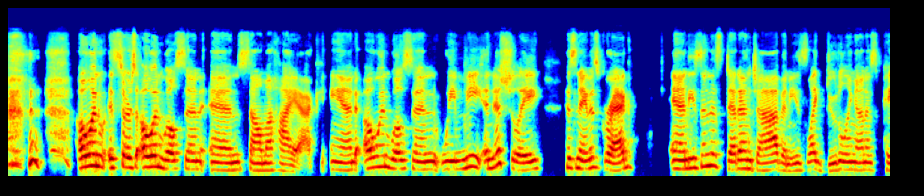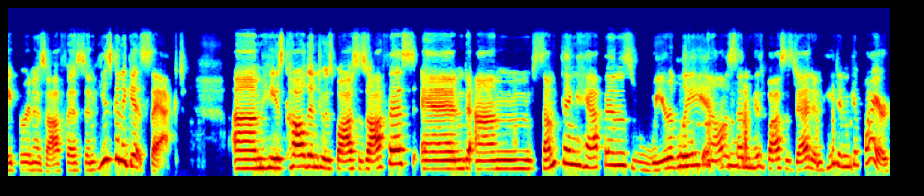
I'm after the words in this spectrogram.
Owen, it stars Owen Wilson and Salma Hayek. And Owen Wilson, we meet initially, his name is Greg, and he's in this dead end job and he's like doodling on his paper in his office and he's going to get sacked. Um, he's called into his boss's office and um, something happens weirdly, and all of a sudden his boss is dead and he didn't get fired.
